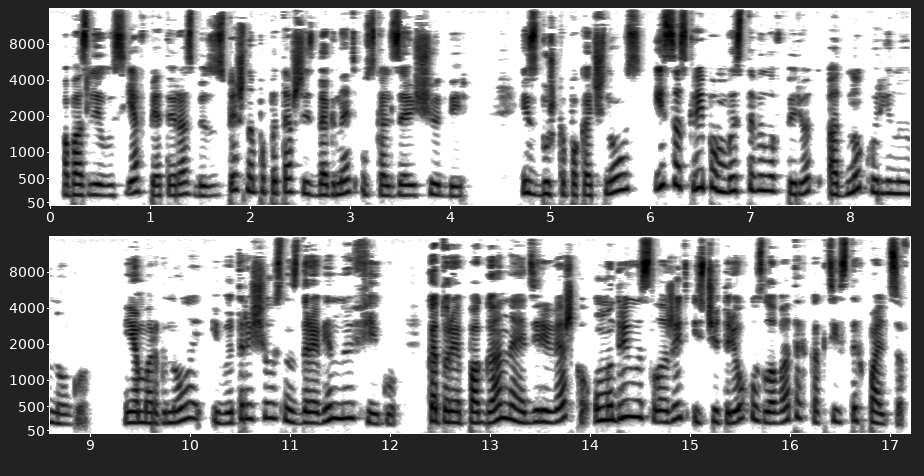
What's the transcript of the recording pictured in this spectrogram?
— обозлилась я в пятый раз, безуспешно попытавшись догнать ускользающую дверь. Избушка покачнулась и со скрипом выставила вперед одну куриную ногу. Я моргнула и вытаращилась на здоровенную фигу, которое поганая деревяшка умудрилась сложить из четырех узловатых когтистых пальцев.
